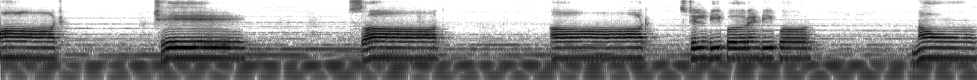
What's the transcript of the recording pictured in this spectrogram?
पाँच छ सात आठ still deeper and deeper. Now,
